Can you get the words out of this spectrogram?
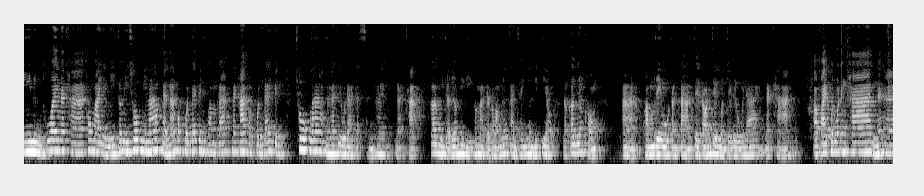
มีหนึ่งถ้วยนะคะ เข้ามาอย่างนี้ก็มีโชคมีลาบแหละนะบางคนได้เป็นความรักนะคะ บางคนได้เป็นโชคลาภนะคะ เทวดาจัดสรรให้นะคะ ก็มีแต่เรื่องดีๆเข้ามาแต่ระวังเรื่องการใช้เงินนิดเดียว แล้วก็เรื่องของอ่าความเร็วต่างๆ ใจร้อนใจด่วนใจเร็วไม่ได้นะคะต่อไปคนวันอังคารนะคะ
